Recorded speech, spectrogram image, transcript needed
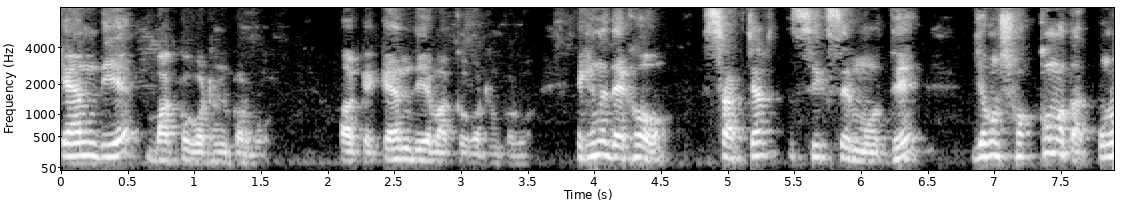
ক্যান দিয়ে বাক্য গঠন করব। ওকে ক্যান দিয়ে বাক্য গঠন করব। এখানে দেখো স্ট্রাকচার সিক্স এর মধ্যে যেমন সক্ষমতা কোন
